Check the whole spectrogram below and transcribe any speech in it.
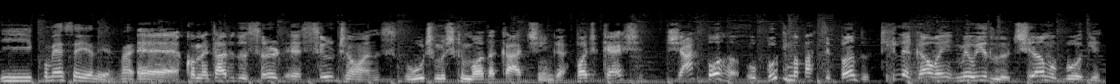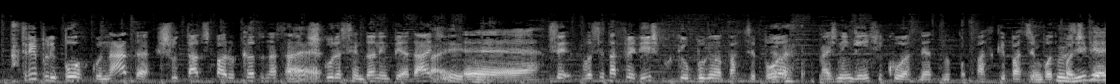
E comece aí a ler, vai. É, comentário do Sir, é, Sir Jones, o último esquimó da Caatinga. Podcast? Já? Porra, o Bugman participando? Que legal, hein? Meu ídolo, te amo, Bug. Triplo e porco, nada? Chutados para o canto na sala Ah, é? escura sem dano em piedade? Aí, é, cê- você tá feliz porque o Bugman participou, mas ninguém ficou dentro do, que participou do Inclusive, podcast. ele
